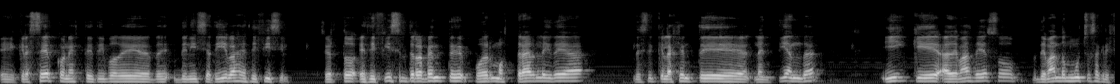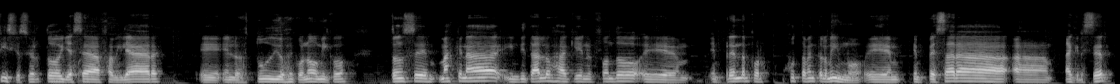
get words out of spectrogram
eh, crecer con este tipo de, iniciativas es difícil, ¿cierto? Es difícil de repente poder mostrar la idea, decir que la gente la entienda y que además de eso demanda mucho sacrificio, ¿cierto? Ya sea familiar, eh, en los estudios económicos. Entonces, más que nada, invitarlos a que en el fondo eh, emprendan por justamente lo mismo, eh, empezar a, a, crecer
